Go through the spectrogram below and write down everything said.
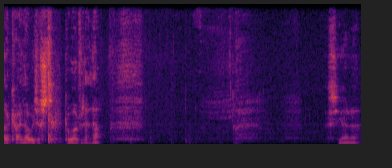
Okay, now we just go over that now. Sienna.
